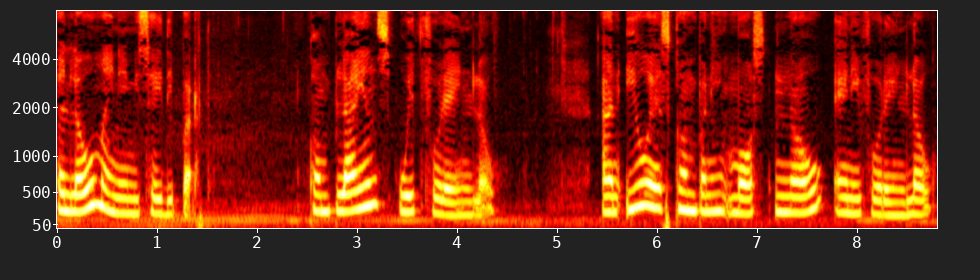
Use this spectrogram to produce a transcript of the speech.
Hello, my name is Heidi Part. Compliance with foreign law. An U.S. company must know any foreign law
